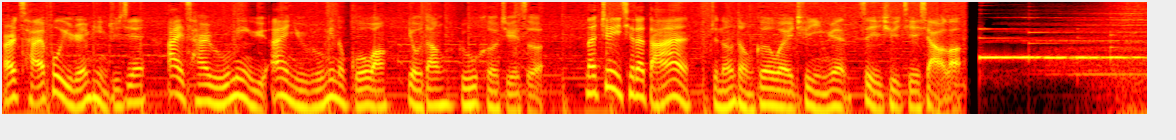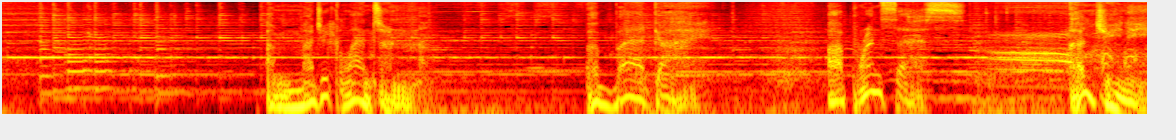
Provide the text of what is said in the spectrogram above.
而财富与人品之间，爱财如命与爱女如命的国王又当如何抉择？那这一切的答案，只能等各位去影院自己去揭晓了。A magic lantern. A bad guy. A princess. A genie.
